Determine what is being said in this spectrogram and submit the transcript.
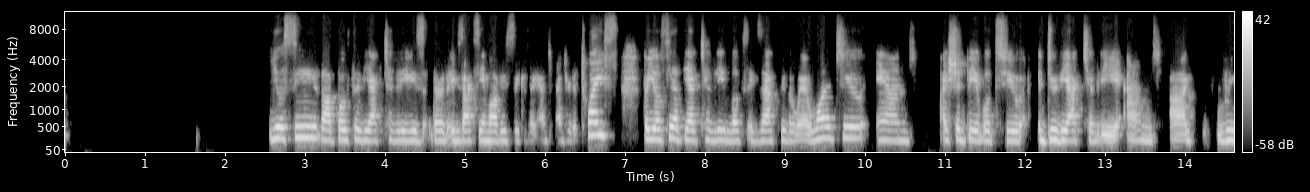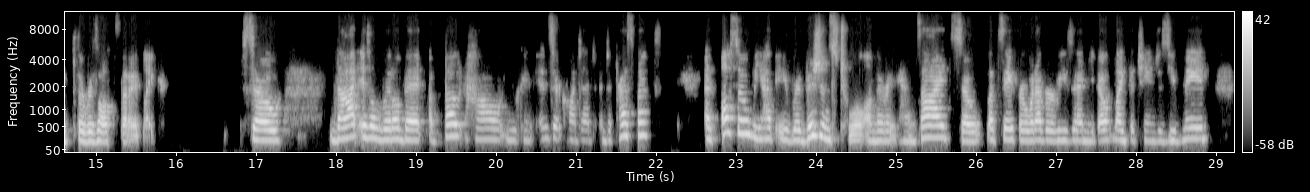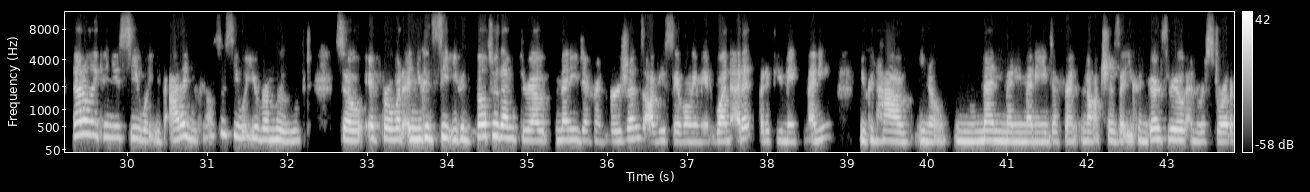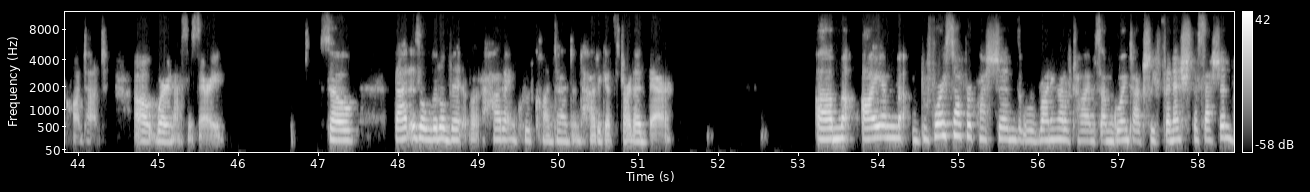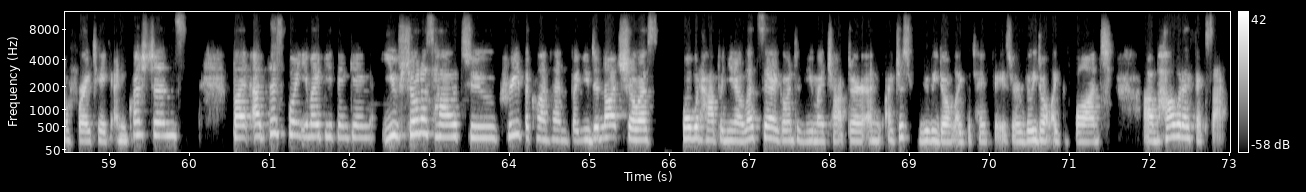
you'll see that both of the activities, they're the exact same, obviously, because I ent entered it twice, but you'll see that the activity looks exactly the way I wanted to, and I should be able to do the activity and uh, reap the results that I'd like. So that is a little bit about how you can insert content into Pressbooks. And also we have a revisions tool on the right hand side. So let's say for whatever reason you don't like the changes you've made, not only can you see what you've added, you can also see what you removed. So if for what, and you can see, you can filter them throughout many different versions. Obviously I've only made one edit, but if you make many, you can have, you know, many, many, many different notches that you can go through and restore the content uh, where necessary. So that is a little bit about how to include content and how to get started there. Um, I am, before I stop for questions, we're running out of time, so I'm going to actually finish the session before I take any questions. But at this point, you might be thinking, you've shown us how to create the content, but you did not show us what would happen. You know, let's say I go into view my chapter and I just really don't like the typeface or I really don't like the font. Um, how would I fix that?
